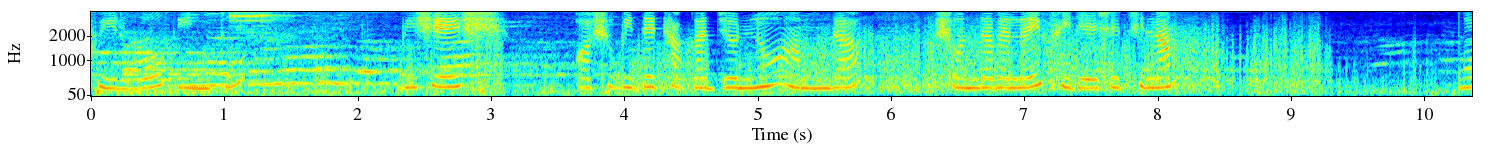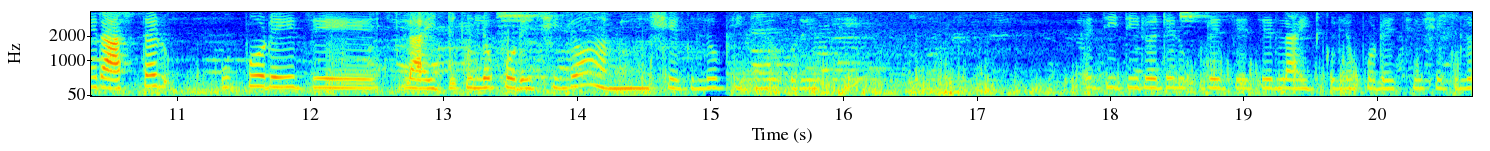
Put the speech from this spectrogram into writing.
ফিরবো, কিন্তু বিশেষ অসুবিধে থাকার জন্য আমরা সন্ধ্যাবেলায় ফিরে এসেছিলাম। মানে রাস্তার উপরে যে লাইটগুলো পড়েছিল, আমি সেগুলো ভিডিও করেছি। জিটি রোডের উপরে যে যে লাইটগুলো পড়েছে, সেগুলো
